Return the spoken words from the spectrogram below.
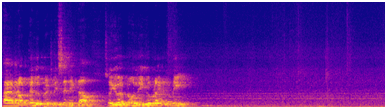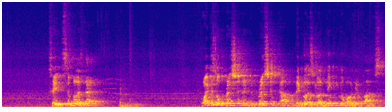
I am not deliberately sinning now, so you have no legal right to me. See, simple as that. Why does oppression and depression come? Because you are thinking about your past.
